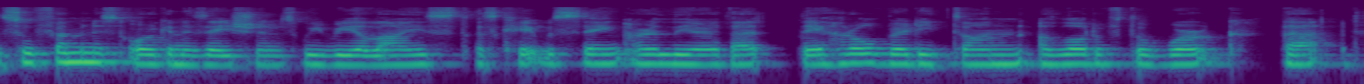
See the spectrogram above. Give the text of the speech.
so, feminist organizations, we realized, as Kate was saying earlier, that they had already done a lot of the work that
